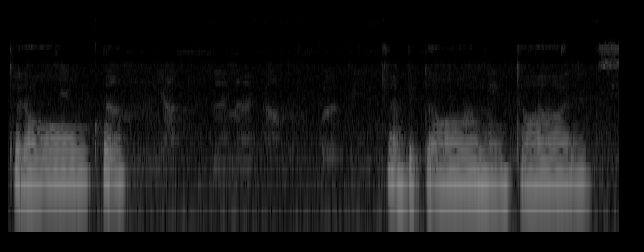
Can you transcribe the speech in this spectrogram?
Tronco, abdômen, tórax.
